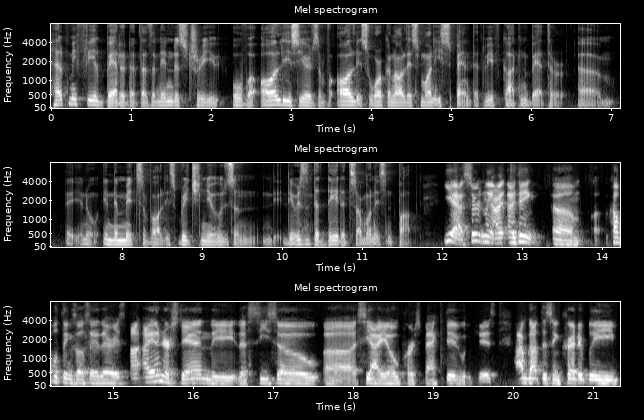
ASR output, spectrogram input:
help me feel better that as an industry, over all these years of all this work and all this money spent, that we've gotten better. Um, you know, in the midst of all this breach news, and there isn't a day that someone isn't popped. Yeah, certainly. I, I think um, a couple things I'll say there is I, I understand the the CISO uh, CIO perspective, which is I've got this incredibly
